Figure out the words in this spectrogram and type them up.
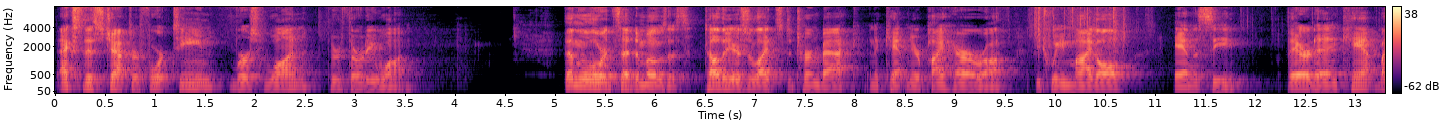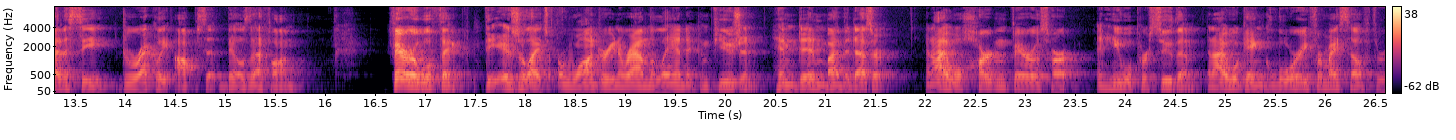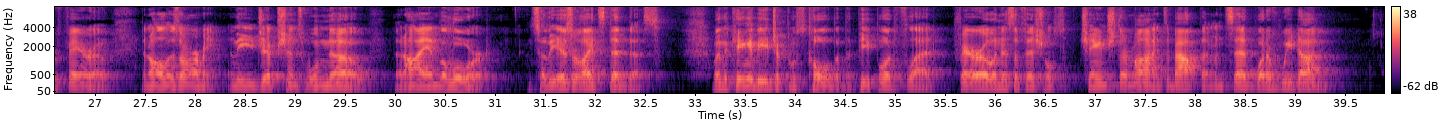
Exodus chapter 14, verse 1 through 31. Then the Lord said to Moses, Tell the Israelites to turn back and encamp near Pi-hahiroth, between Migdol and the sea. They are to encamp by the sea, directly opposite Baal Zephon. Pharaoh will think the Israelites are wandering around the land in confusion, hemmed in by the desert. And I will harden Pharaoh's heart, and he will pursue them, and I will gain glory for myself through Pharaoh and all his army, and the Egyptians will know that I am the Lord. And so the Israelites did this. When the king of Egypt was told that the people had fled, Pharaoh and his officials changed their minds about them and said, What have we done?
